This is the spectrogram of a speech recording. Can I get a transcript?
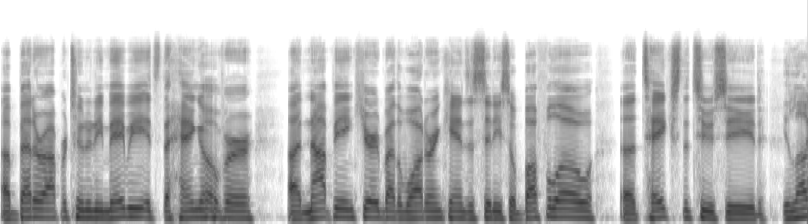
a better opportunity. Maybe it's the hangover uh, not being cured by the water in Kansas City. So Buffalo uh, takes the two seed. You love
